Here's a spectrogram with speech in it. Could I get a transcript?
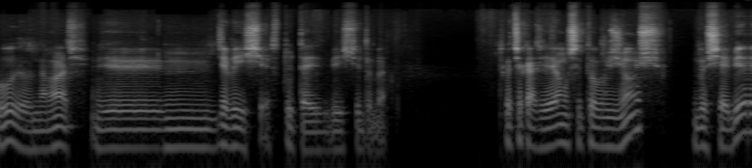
Kurna mać. Yy, gdzie wyjście jest? Tutaj wyjście, dobra. Tylko czekajcie, ja muszę to wziąć do siebie.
